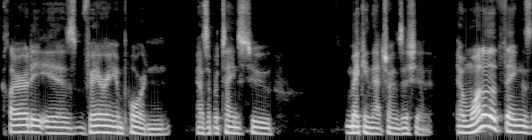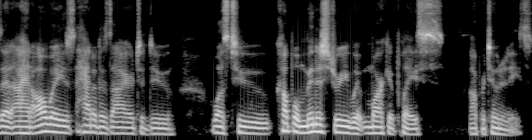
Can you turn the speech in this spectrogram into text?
Clarity is very important as it pertains to making that transition. And one of the things that I had always had a desire to do was to couple ministry with marketplace opportunities.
